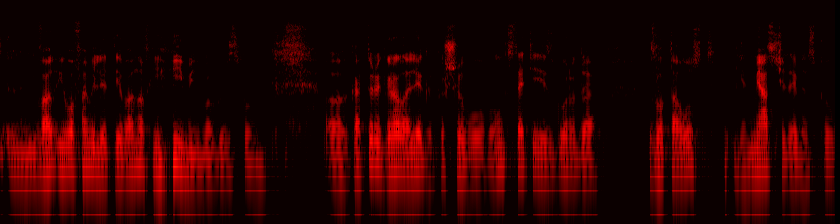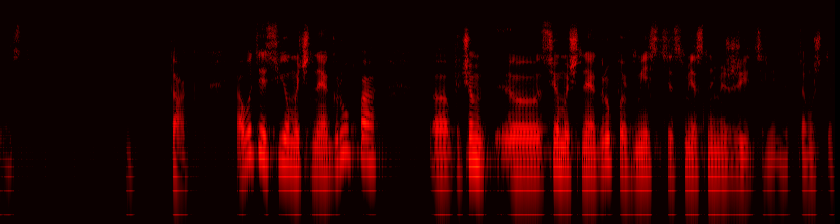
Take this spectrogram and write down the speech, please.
его фамилия это Иванов, имя не могу вспомнить, э, который играл Олега Кошевого. Он, кстати, из города Златоуст, Мяс, Челябинской области. Так, а вот есть съемочная группа, э, причем э, съемочная группа вместе с местными жителями, потому что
